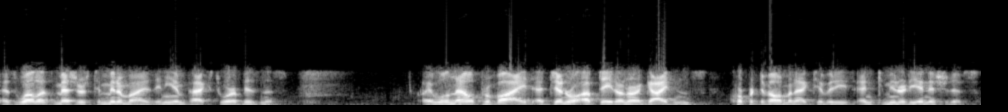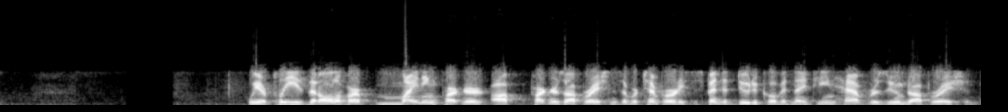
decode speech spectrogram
as well as measures to minimize any impacts to our business. I will now provide a general update on our guidance, corporate development activities, and community initiatives. We are pleased that all of our mining partners' operations that were temporarily suspended due to COVID-19 have resumed operations.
